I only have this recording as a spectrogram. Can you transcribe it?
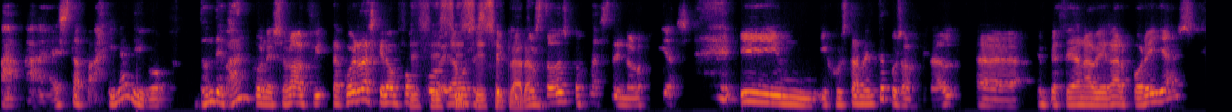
a, a esta página? Digo, ¿dónde van con eso? No? ¿Te acuerdas que era un poco, sí, sí, claro. todos con las tecnologías? Y, justamente, pues al final eh, empecé a navegar por ellas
